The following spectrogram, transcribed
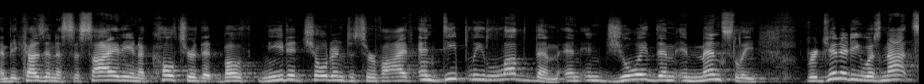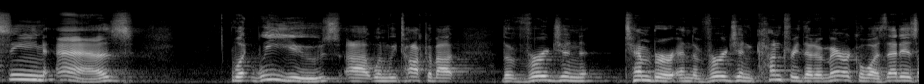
And because in a society and a culture that both needed children to survive and deeply loved them and enjoyed them immensely, virginity was not seen as what we use uh, when we talk about the virgin timber and the virgin country that America was. That is,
